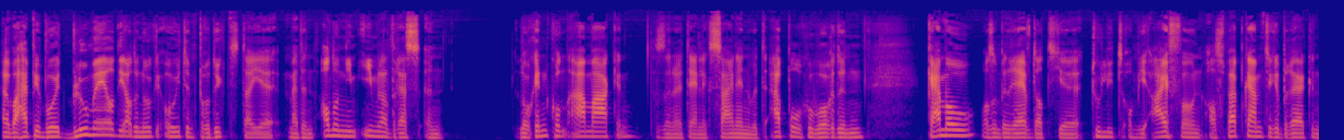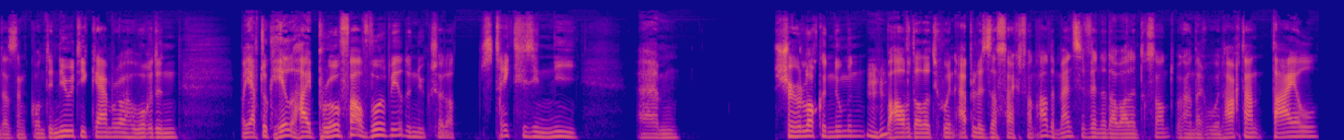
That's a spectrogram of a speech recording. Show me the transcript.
En wat heb je bijvoorbeeld Bluemail? Die hadden ook ooit een product dat je met een anoniem e-mailadres een login kon aanmaken. Dat is dan uiteindelijk Sign-in with Apple geworden. Camo was een bedrijf dat je toeliet om je iPhone als webcam te gebruiken. Dat is dan Continuity Camera geworden. Maar je hebt ook heel high-profile voorbeelden. Nu, ik zou dat strikt gezien niet ehm Sherlocken noemen. Mhm. Behalve dat het gewoon Apple is dat zegt van ah, de mensen vinden dat wel interessant. We gaan daar gewoon hard aan. Tile,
